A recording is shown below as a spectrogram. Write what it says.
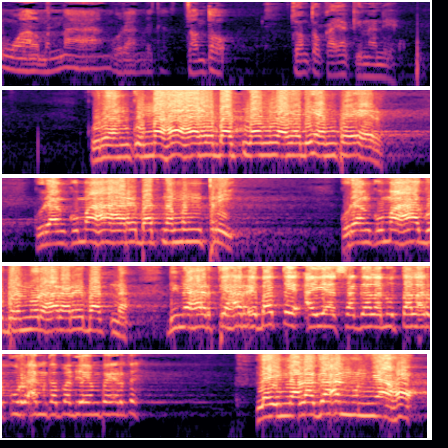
mual menang orang dekat contoh contoh keyakinan ya kurang kumaha hebat namanya di MPR kurang kumaha hebat na menteri. Kurang kumaha gubernur hararebat Dina harti harebat teh ayah sagala nutalar Quran kapan di MPR teh? Lain lalagaan mun nyaho.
